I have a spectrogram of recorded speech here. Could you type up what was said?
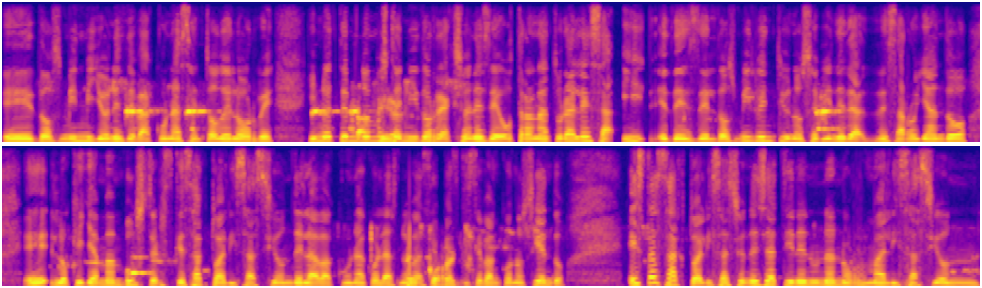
eh, dos mil millones de vacunas en todo el orbe y no, hemos tenido reacciones de otra naturaleza. Y eh, desde el 2021 se viene desarrollando eh, lo que llaman boosters, que es actualización de la vacuna con las nuevas cepas que se van conociendo. Estas actualizaciones ya tienen una normalización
